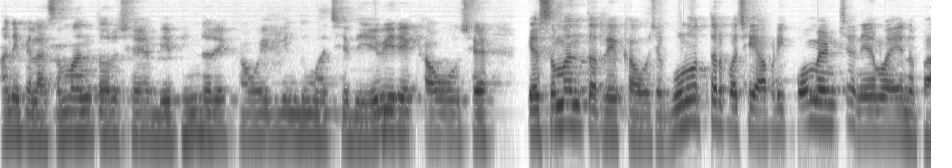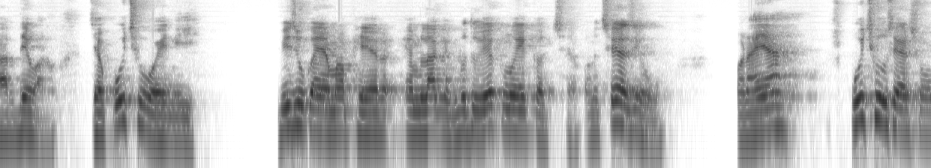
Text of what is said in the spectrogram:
આની પેલા સમાંતર છે, બે ભિન્ન રેખાઓ, એક બિંદુમાં છે, બે એવી રેખાઓ છે કે સમાંતર રેખાઓ છે. ગુણોત્તર પછી આપણી કોમેન્ટ છે ને એમાં એને ભાર દેવાનો. જે પૂછવું હોય ને એ બીજું કઈ એમાં ફેર એમ લાગે બધું એકનું એક જ છે, પણ છે જ એવું. પણ અહીંયા પૂછ્યું છે શું?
